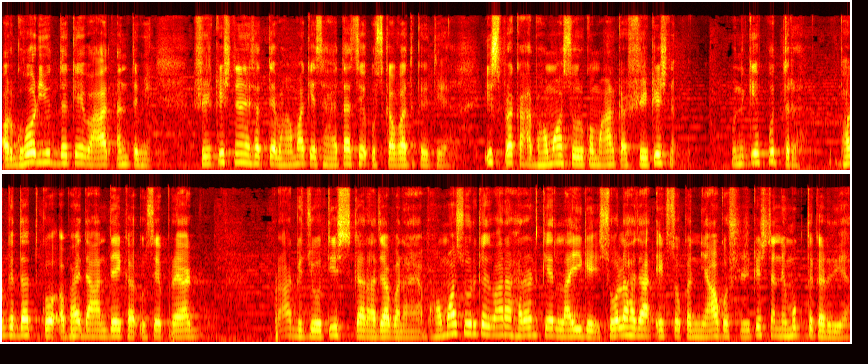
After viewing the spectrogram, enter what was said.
और घोर युद्ध के बाद अंत में श्री कृष्ण ने सत्यभामा की सहायता से उसका वध कर दिया। इस प्रकार भौमासुर को मारकर श्री कृष्ण उनके पुत्र भगदत्त को अभयदान देकर उसे प्रयाग प्राग ज्योतिष का राजा बनाया। भौमासुर के द्वारा हरण के लाई गई सोलह हज़ार एक सौ कन्याओं को श्री कृष्ण ने मुक्त कर दिया।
